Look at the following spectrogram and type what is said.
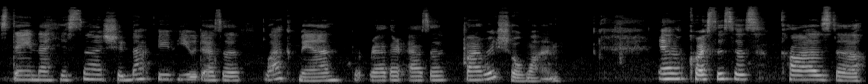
stating that his son should not be viewed as a black man, but rather as a biracial one. And of course this has caused a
